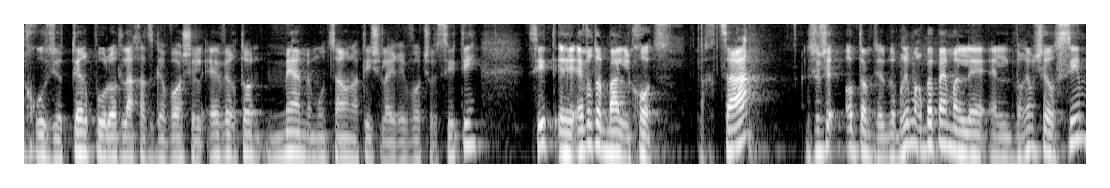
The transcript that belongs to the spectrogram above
25% יותר פעולות לחץ גבוה של אברטון מהממוצע העונתי של היריבות של סיטי. סיט, אה, אברטון באה ללחוץ, לחצה, אני חושב שעוד פעם, מדברים הרבה פעמים על, אה, על דברים שעושים,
